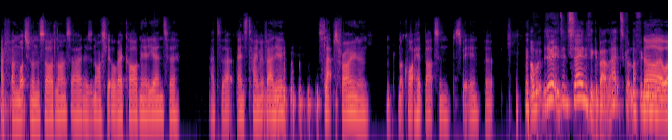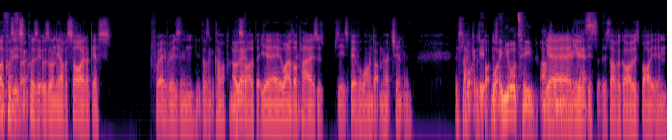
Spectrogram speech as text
Had fun watching on the sideline. So there's a nice little red card near the end to add to that entertainment value. Slaps thrown and not quite headbutts and spitting, but oh, it didn't say anything about that. It's got nothing. on no, the, well, because it's it. because it was on the other side, I guess. For whatever reason, it doesn't come up on Oh, the side. But yeah, one of our players was he's a bit of a wind-up merchant, and this lad what, was it- bi- what in your team? Yeah, and he this this other guy was biting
